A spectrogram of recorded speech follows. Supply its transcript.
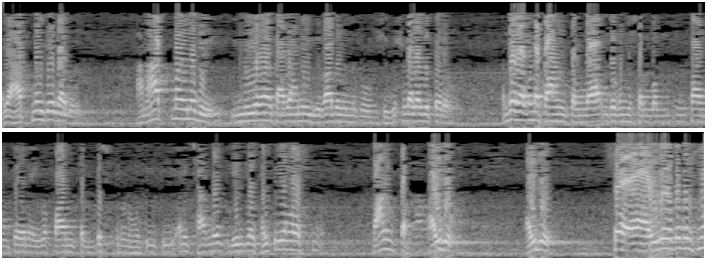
అది ఆత్మ అయితే కాదు. అనాత్మ అయినది ఇంద్రియమో కాదా అని వివాదం ఎందుకు? శ్రీకృష్ణుడు ఎలా చెప్పాడు? అంతేకాకుండా పాంతంగా వా ఇదకం సర్వం పాంతేనైవ పాంతగ్య స్పృణోతి అని ఛాందో దీంట్లో తైత్రీయంలో వస్తుంది. పాంతం ఐదు. ఐదు. సో ఐదు ఏంటో తెలిసిన?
